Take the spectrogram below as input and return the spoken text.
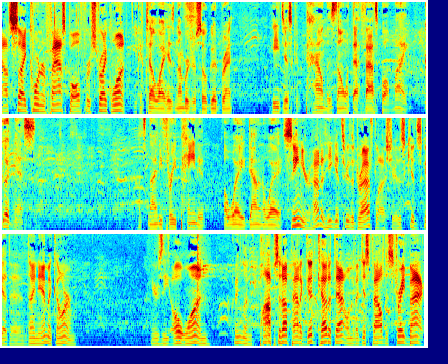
Outside corner fastball for strike one. You can tell why his numbers are so good, Brent. He just can pound the zone with that fastball. My goodness. That's 93 painted away, down and away. Senior, how did he get through the draft last year? This kid's got a dynamic arm. Here's the 0 1. Kringlen pops it up, had a good cut at that one, but just fouled it straight back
